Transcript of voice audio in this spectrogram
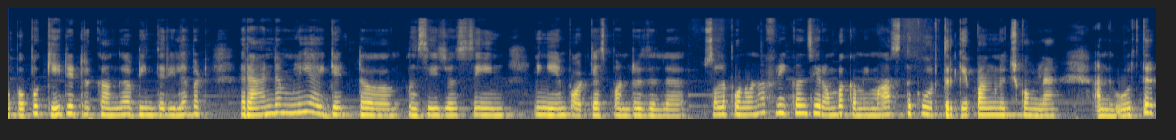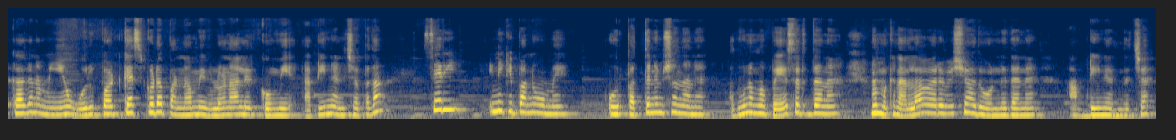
அப்பப்போ கேட்டுட்ருக்காங்க அப்படின்னு தெரியல. But randomly I get messages same நீங்கள் ஏன் பாட்காஸ்ட் பண்ணுறது இல்லை சொல்ல போனோன்னா ஃப்ரீக்வன்சி ரொம்ப கம்மி. மாதத்துக்கு ஒருத்தர் கேட்பாங்கன்னு வச்சுக்கோங்களேன். அந்த ஒருத்தருக்காக நம்ம ஏன் ஒரு பாட்காஸ்ட் கூட பண்ணாமல் இவ்வளோ நாள் இருக்கோமே அப்படின்னு நினச்சப்ப தான் சரி இன்றைக்கி பண்ணுவோமே. ஒரு பத்து நிமிஷம் தானே? அதுவும் நம்ம பேசுகிறது தானே? நமக்கு நல்லா வர விஷயம் அது ஒன்று தானே? அப்படின்னு இருந்துச்சு.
